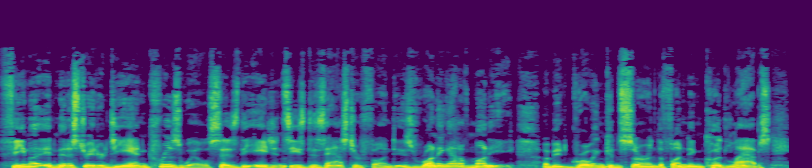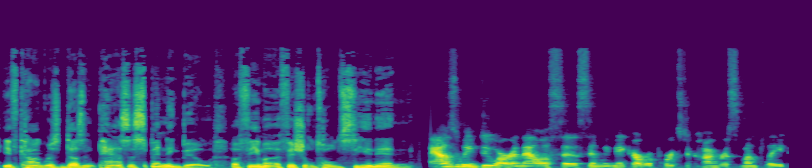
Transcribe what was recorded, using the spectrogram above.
FEMA Administrator Deanne Criswell says the agency's disaster fund is running out of money amid growing concern the funding could lapse if Congress doesn't pass a spending bill, a FEMA official told CNN. As we do our analysis and we make our reports to Congress monthly,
